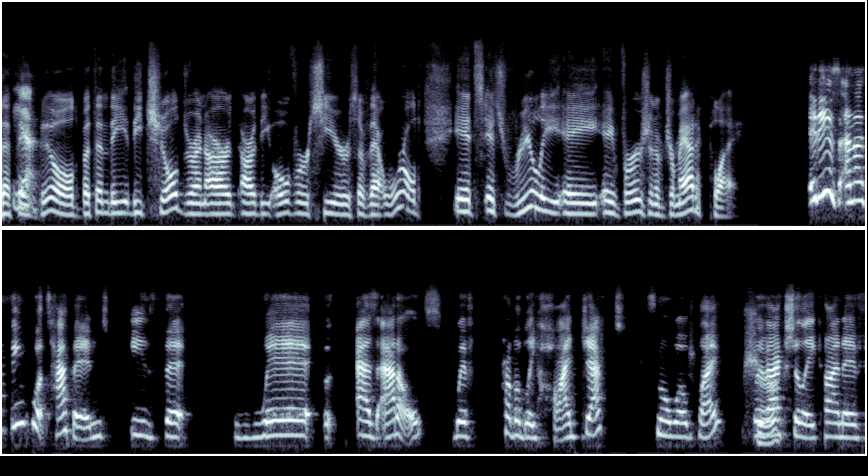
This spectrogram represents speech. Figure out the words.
that they yeah. build but then the the children are are the overseers of that world. It's it's really a a version of dramatic play. It is and i think what's happened is that we're as adults we've probably hijacked small world play. Sure. we've actually kind of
